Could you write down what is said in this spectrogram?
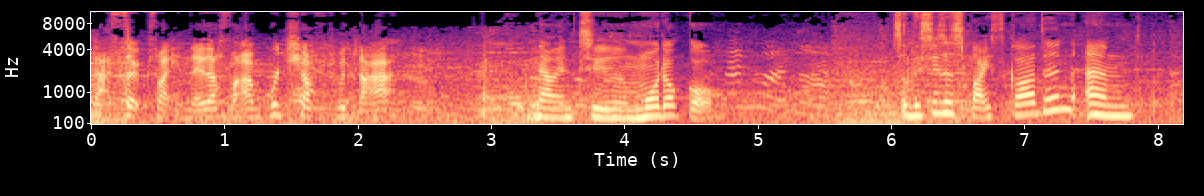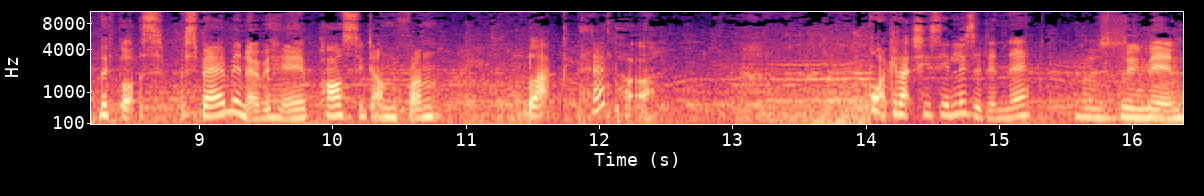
That's so exciting though, that's like, we're chuffed with that. Now into Morocco. So this is a spice garden and they've got spearmint over here, parsley down the front, black pepper. Oh, I can actually see a lizard in there. I'm gonna zoom in.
